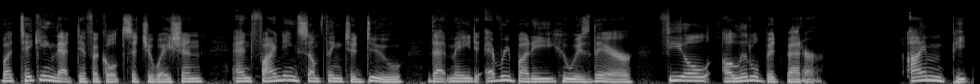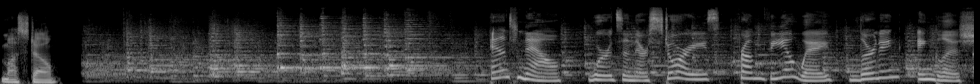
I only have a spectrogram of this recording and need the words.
but taking that difficult situation and finding something to do that made everybody who is there feel a little bit better. I'm Pete Musto. And now, words and their stories from VOA Learning English.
